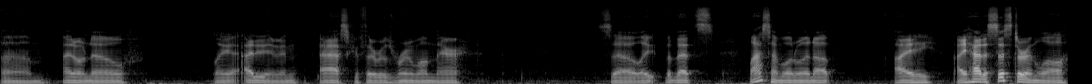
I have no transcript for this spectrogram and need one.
um, I don't know. Like, I didn't even ask if there was room on there. So, like, but that's last time one went up. I I had a sister in law,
